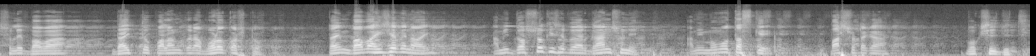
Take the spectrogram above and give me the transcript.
আসলে বাবা দায়িত্ব পালন করা বড় কষ্ট। তাই আমি বাবা হিসেবে নয়, আমি দর্শক হিসেবে আর গান শুনে আমি মমতাজকে পাঁচশো টাকা বকশিস দিচ্ছি।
